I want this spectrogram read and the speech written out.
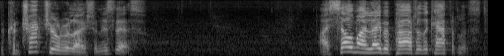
The contractual relation is this. I sell my labour power to the capitalist.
